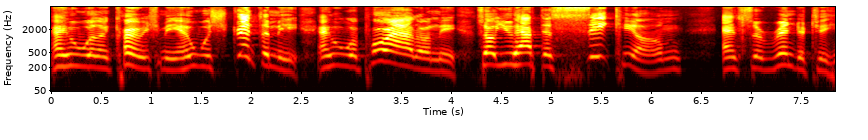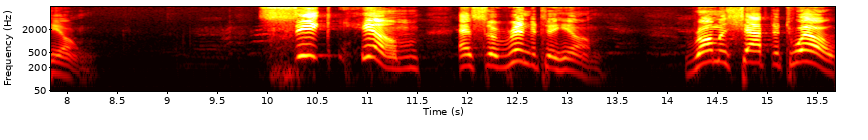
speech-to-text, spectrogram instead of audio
and who will encourage me and who will strengthen me and who will pour out on me. So you have to seek him and surrender to him. Seek him and surrender to him. Romans chapter 12,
